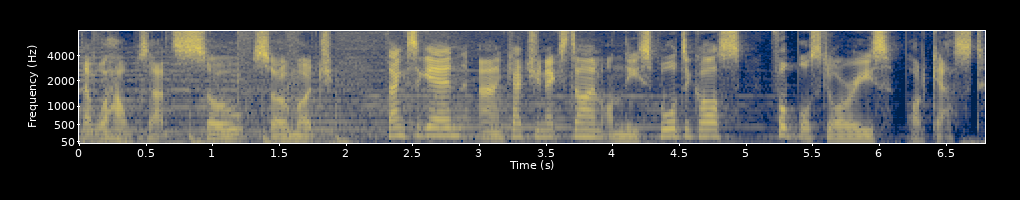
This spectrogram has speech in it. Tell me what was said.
That will help us out so, so much. Thanks again, and catch you next time on the Sporticos Football Stories podcast.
